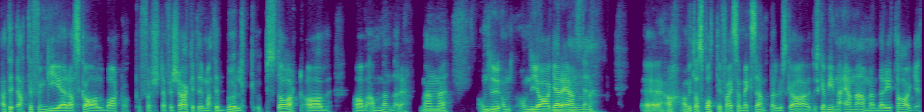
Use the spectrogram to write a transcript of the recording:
att, det, att det fungerar skalbart och på första försöket i och med att det är bulkuppstart av, av användare. Men eh, om, du, om, om du jagar mm, en eh, om vi tar Spotify som exempel, du ska, du ska vinna en användare i taget,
